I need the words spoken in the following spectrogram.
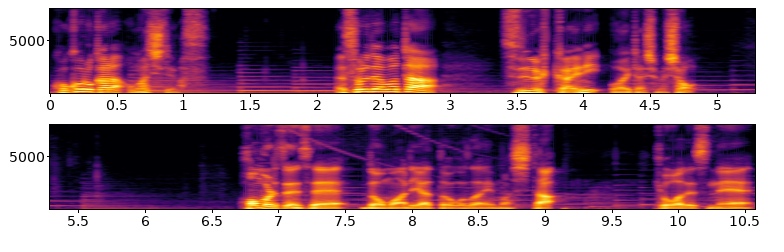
心からお待ちしています。それではまた次の機会にお会いいたしましょう。本森先生どうもありがとうございました。今日はですね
